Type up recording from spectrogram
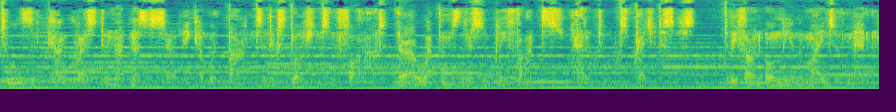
Tools of conquest do not necessarily come with bombs and explosions and fallout. There are weapons that are simply thoughts, attitudes, prejudices, to be found only in the minds of men.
